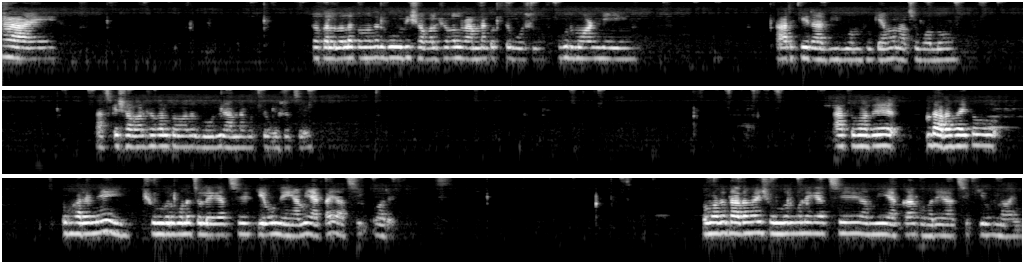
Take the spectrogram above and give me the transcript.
High. সকালবেলা তোমাদের বৌদি সকাল সকাল রান্না করতে বসল। গুড মর্নিং আর কে রাবি বন্ধু, কেমন আছো বলো? আজকে সকাল সকাল তোমাদের বৌদি রান্না করতে বসেছে। আর তোমাদের দাদা ভাই তো ঘরে নেই, সুন্দরবনে চলে গেছে, কেউ নেই, আমি একাই আছি ঘরে। তোমাদের দাদা ভাই সুন্দরবনে গেছে, আমি একা ঘরে আছি, কেউ নাই।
